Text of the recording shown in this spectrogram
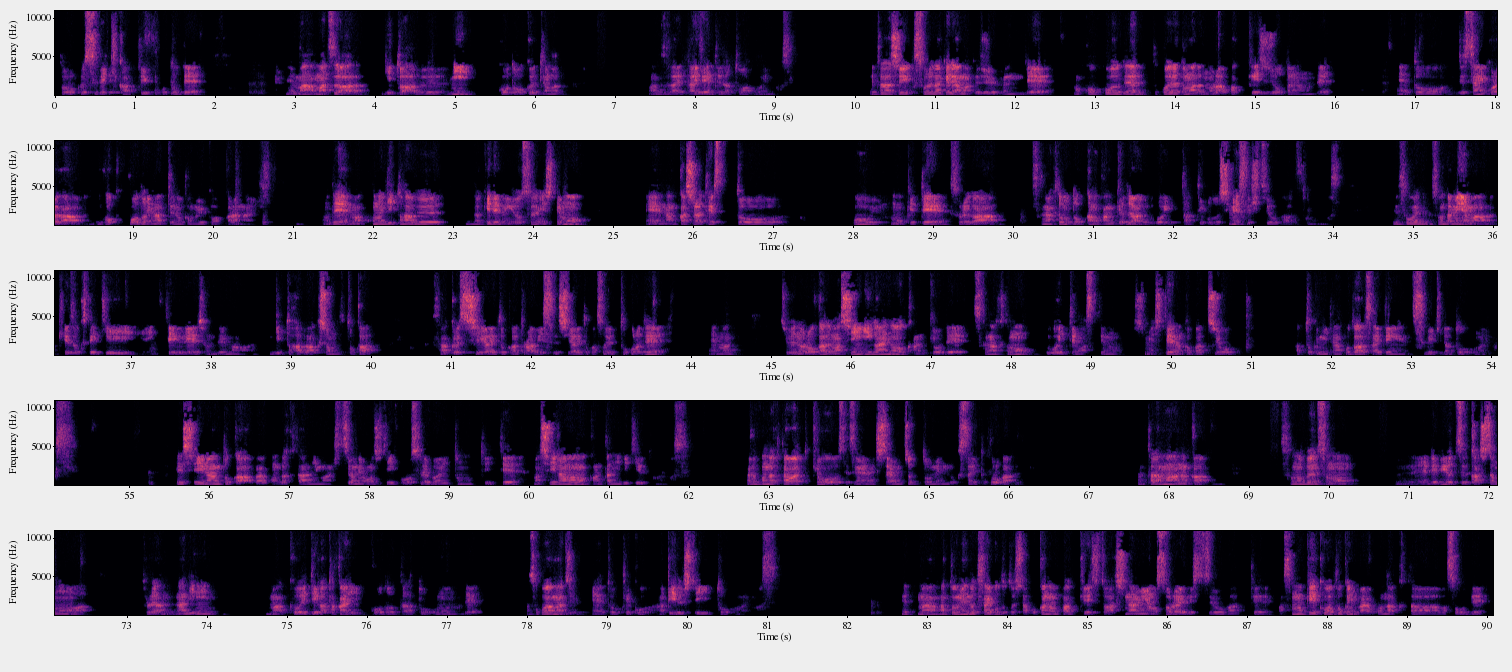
登録すべきかっていうことで、でまあ、まずは GitHub にコードを置くっていうのが、まず大前提だとは思います。でただし、それだけではまあ不十分で、まあ、ここで、これだとまだノラパッケージ状態なので、えっ、ー、と、実際にこれが動くコードになっているのかもよくわからない。ので、まあ、この GitHub だけで運用するにしても、えー、何かしらテストを設けて、それが少なくともどっかの環境では動いたっていうことを示す必要があると思います。でそれそのためには、まあ、継続的インテグレーションで、まあ、GitHub Actions とか、サークル CI とか、Travis CI とか、そういうところで、え、まあ、自分のローカルマシン以外の環境で少なくとも動いてますっていうのを示して、なんかバッジを貼っとくみたいなことは最低限すべきだと思います。で、C ランとかバイオコンダクターにまあ必要に応じて移行すればいいと思っていて、まあ、C ランはまあ簡単にできると思います。バイオコンダクターは今日説明したようにちょっとめんどくさいところがある。ただまあなんか、その分そのレビューを通過したものは、それは何に、まあクオリティが高いコードだと思うので、そこはまあ、えーと結構アピールしていいと思います。で、まあ、あとめんどくさいこととしては、他のパッケージと足並みを揃える必要があって、まあ、その傾向は特に Bioconductor はそうで、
